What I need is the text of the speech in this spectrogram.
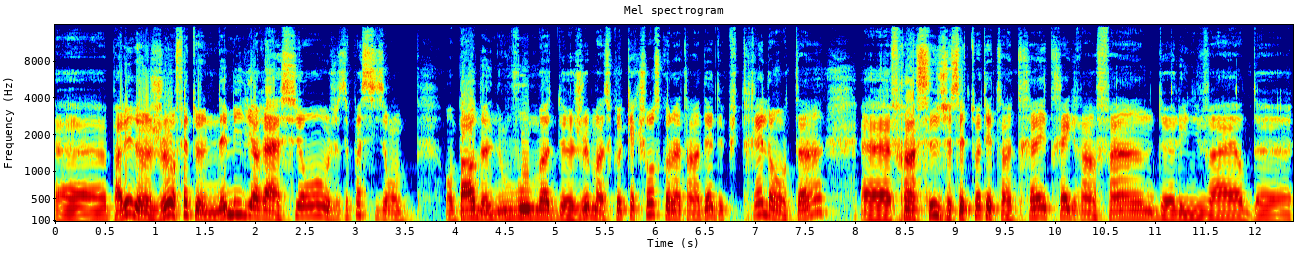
Euh, parler d'un jeu, en fait, une amélioration. Je ne sais pas si on, on parle d'un nouveau mode de jeu, mais en tout cas, quelque chose qu'on attendait depuis très longtemps. Euh, Francis, je sais que toi, tu es un très, très grand fan de l'univers de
